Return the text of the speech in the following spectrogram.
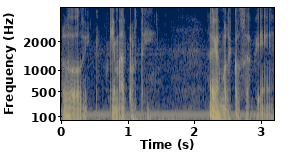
Uy, qué mal por ti. Hagamos las cosas bien.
